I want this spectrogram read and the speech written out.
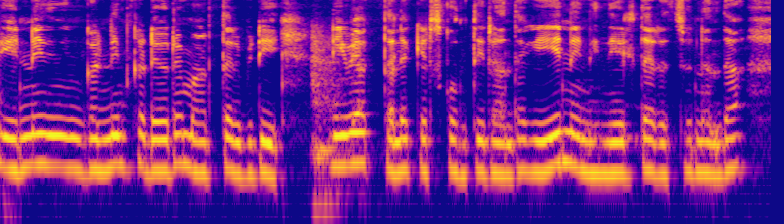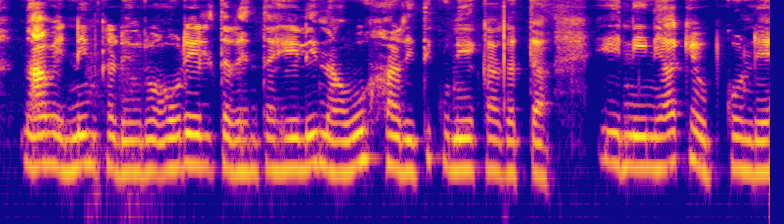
ಹೆಣ್ಣಿನ ಗಂಡಿನ ಕಡೆಯವರೇ ಮಾಡ್ತಾರೆ ಬಿಡಿ. ನೀವ್ಯಾಕೆ ತಲೆ ಕೆಡ್ಸ್ಕೊತೀರ ಅಂದಾಗ ಏನೇ ನೀನು ಹೇಳ್ತಾ ಇರೋದು ಸುನಂದ, ನಾವು ಹೆಣ್ಣಿನ ಕಡೆಯವರು, ಅವ್ರು ಹೇಳ್ತಾರೆ ಅಂತ ಹೇಳಿ ನಾವು ಆ ರೀತಿ ಕುಣಿಯೋಕ್ಕಾಗತ್ತಾ? ಈ ನೀನು ಯಾಕೆ ಒಪ್ಕೊಂಡೆ?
